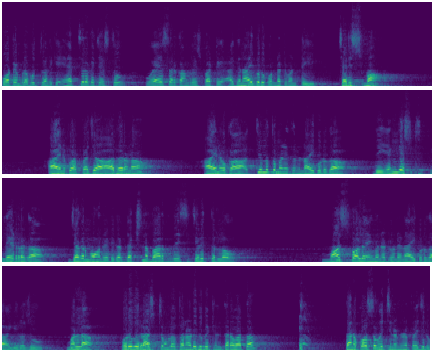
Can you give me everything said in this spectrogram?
కూటమి ప్రభుత్వానికి హెచ్చరిక చేస్తూ వైఎస్ఆర్ కాంగ్రెస్ పార్టీ అధినాయకుడికి ఉన్నటువంటి చరిష్మా ఆయనకు ఆ ప్రజా ఆదరణ ఆయన ఒక అత్యున్నతమైనటువంటి నాయకుడుగా ది యంగెస్ట్ లీడర్గా జగన్మోహన్ రెడ్డి గారు దక్షిణ భారతదేశ చరిత్రలో మాస్ ఫాలోయింగ్ ఉన్నటువంటి నాయకుడుగా ఈరోజు మళ్ళా పొరుగు రాష్ట్రంలో తను అడుగుపెట్టిన తర్వాత తన కోసం వచ్చినటువంటి ప్రజలు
